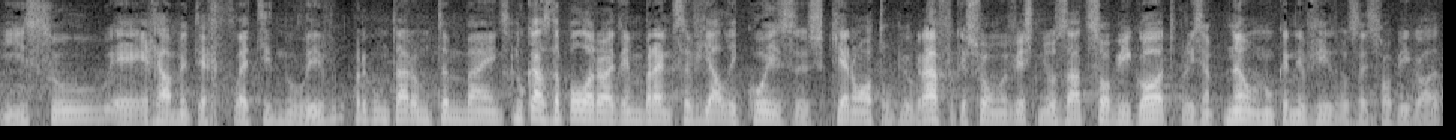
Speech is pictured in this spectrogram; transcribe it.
E isso é, realmente é refletido no livro. Perguntaram-me também se no caso da Polaroid em branco se havia ali coisas que eram autobiográficas, eu uma vez tinha usado só bigode, por exemplo. Não, nunca na vida usei só bigode.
